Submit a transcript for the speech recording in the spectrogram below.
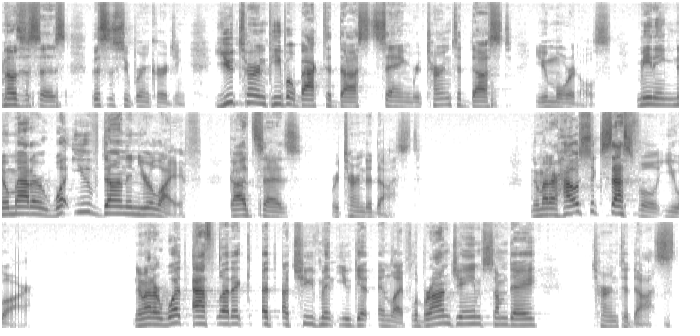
Moses says, This is super encouraging. You turn people back to dust, saying, Return to dust, you mortals. Meaning, no matter what you've done in your life, God says, Return to dust. No matter how successful you are, no matter what athletic achievement you get in life, LeBron James someday turned to dust.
